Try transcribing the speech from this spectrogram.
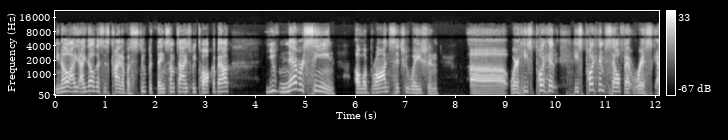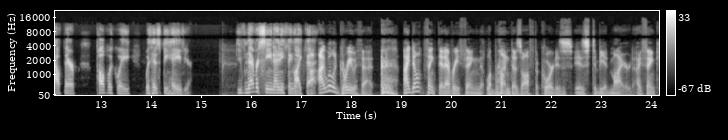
you know, I, I know this is kind of a stupid thing sometimes we talk about. You've never seen a LeBron situation uh, where he's put him he's put himself at risk out there publicly with his behavior. You've never seen anything like that. I will agree with that. I don't think that everything that LeBron does off the court is is to be admired. I think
